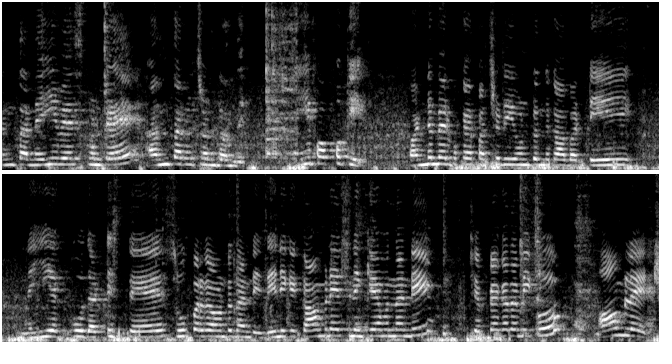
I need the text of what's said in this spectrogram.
ఎంత నెయ్యి వేసుకుంటే అంత రుచి ఉంటుంది. ఈ పప్పుకి పండు మిరపకాయ పచ్చడి ఉంటుంది కాబట్టి నెయ్యి ఎక్కువ దట్టిస్తే సూపర్గా ఉంటుందండి. దీనికి కాంబినేషన్ ఇంకేముందండి? చెప్పా కదా మీకు? ఆమ్లెట్.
